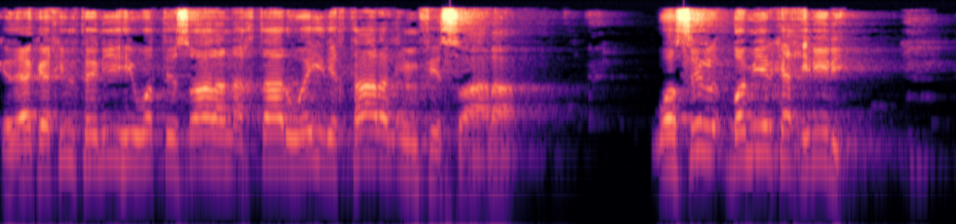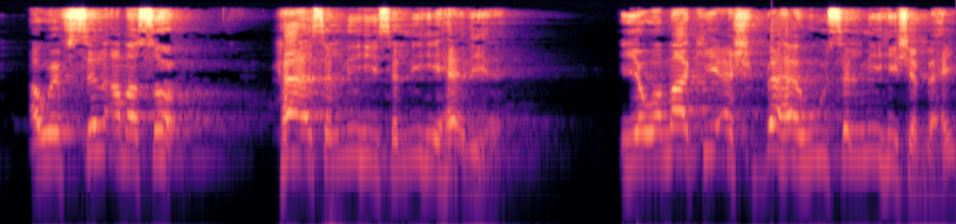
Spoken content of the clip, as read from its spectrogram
kadaka khiltaniihi watisaalan akhtaaru gayri ikhtaara alinfisaala. Wasil damiirka xidhiiri aw ifsil ama sooc ha asalniihi salniihi ha'deeda iyo wamaa kii ashbahahu salniihi shabbahay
